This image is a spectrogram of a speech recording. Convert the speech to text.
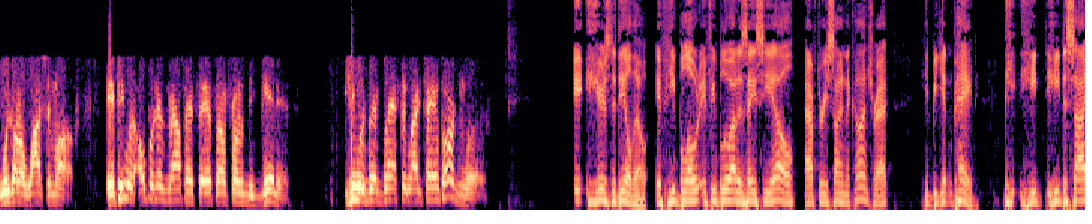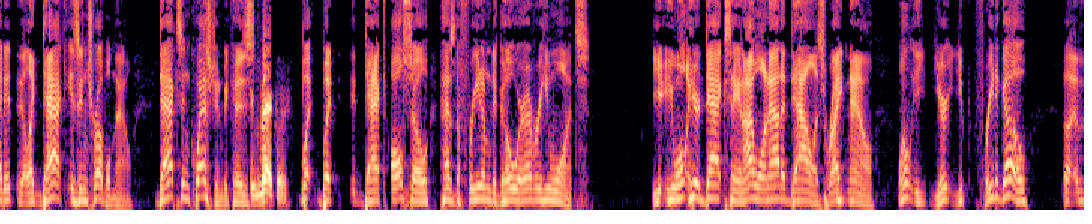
we're gonna wash him off. If he would have opened his mouth and said something from the beginning, he would have been blasted like James Harden was. it, here's the deal, though. If he blow, if he blew out his ACL after he signed the contract, he'd be getting paid. He he, he decided like Dak is in trouble now. Dak's in question because Exactly. but but Dak also has the freedom to go wherever he wants. You, you won't hear Dak saying, "I want out of Dallas right now." Well, you're you free to go uh,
